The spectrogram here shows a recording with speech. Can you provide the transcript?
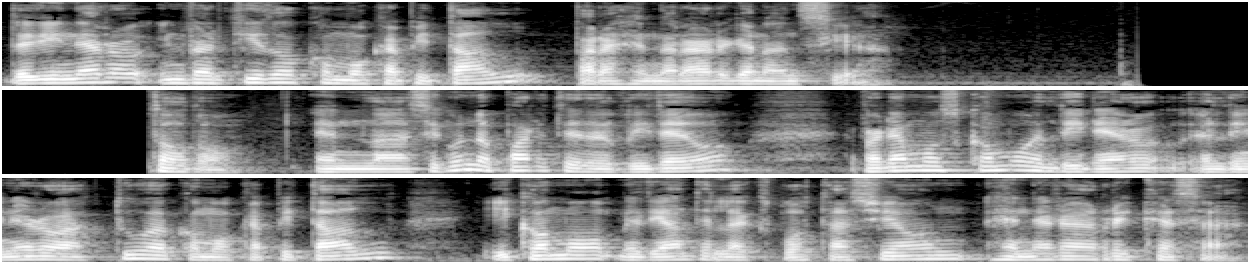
de dinero invertido como capital para generar ganancia. Todo. En la segunda parte del video veremos cómo el dinero, el dinero actúa como capital y cómo mediante la explotación genera riqueza.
